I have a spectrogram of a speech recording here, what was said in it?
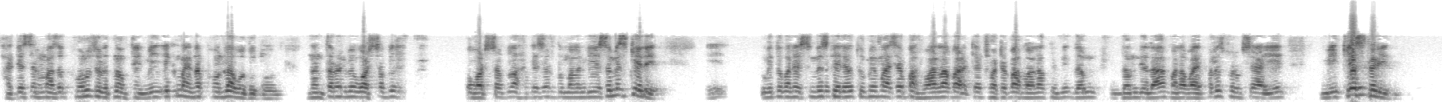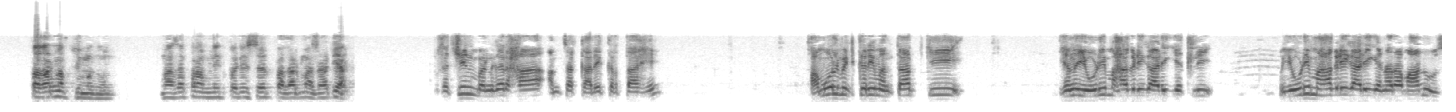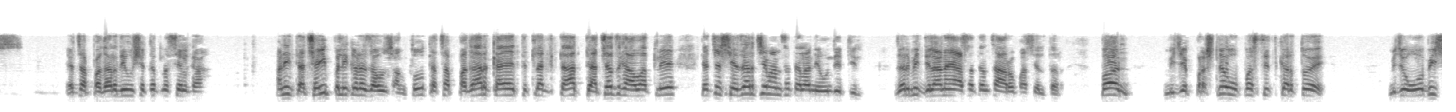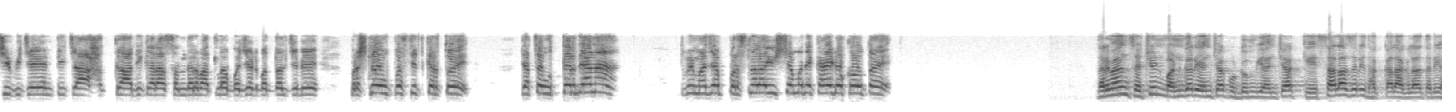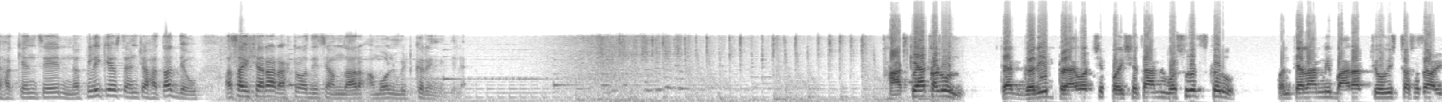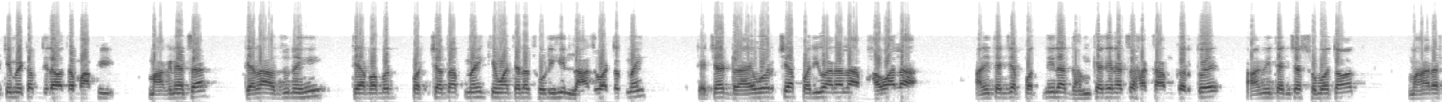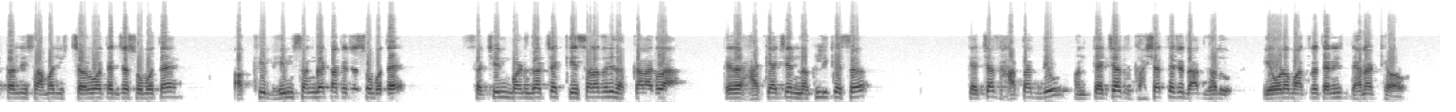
हाके सर माझा फोन उचलत नव्हते. मी एक महिना फोन लावत होतो. नंतर मी व्हॉट्सअपला व्हॉट्सअपला हाके सर तुम्हाला मी एसएमएस केले. मी तुम्हाला एसएमएस केल्यावर तुम्ही माझ्या भावाला बारक्या छोट्या भावाला तुम्ही दम दम दिला. मला वायफायला सुरक्षा आहे. मी केस करीन. पगार मागते म्हणून. माझा प्रामाणिकपणे सर पगार माझा द्या. सचिन बनगर हा आमचा कार्यकर्ता आहे. अमोल मिटकरी म्हणतात की यानं एवढी महागडी गाडी घेतली. एवढी महागडी गाडी घेणारा माणूस याचा पगार देऊ शकत नसेल का? आणि त्याच्याही पलीकडे जाऊन सांगतो त्याचा पगार काय तिथला तिथल्या त्या त्याच्याच गावातले त्याच्या शेजारची माणसं त्याला नेऊन देतील. जर मी दिला नाही असा त्यांचा आरोप असेल तर. पण मी जे प्रश्न उपस्थित करतोय मी जे ओबीसी विजयंतीच्या हक्क अधिकारासंदर्भातलं बजेटबद्दल जे मी प्रश्न उपस्थित करतोय त्याचं उत्तर द्या ना. तुम्ही माझ्या पर्सनल आयुष्यामध्ये काय डोकावताय? दरम्यान सचिन बंडगर यांच्या कुटुंबियांच्या केसाला जरी धक्का लागला तरी हाकेंचे नकली केस त्यांच्या हातात देऊ असा इशारा राष्ट्रवादीचे आमदार अमोल मिटकर यांनी दिला हाक्याकडून त्या गरीब ड्रायव्हरचे पैसे तर आम्ही वसूलच करू पण त्याला आम्ही बारा चोवीस तासाचा अल्टिमेटम दिला होता माफी मागण्याचा. त्याला अजूनही त्याबाबत पश्चाताप नाही किंवा त्याला थोडीही लाज वाटत नाही. त्याच्या ड्रायव्हरच्या परिवाराला भावाला आणि त्यांच्या पत्नीला धमक्या देण्याचं हा काम करतोय. आम्ही त्यांच्यासोबत आहोत. महाराष्ट्रातली सामाजिक चळवळ त्यांच्यासोबत आहे. अख्खी भीम संघटना त्याच्या सोबत आहे. सचिन बणगरच्या केसाला जरी धक्का लागला त्याच्या हाक्याचे नकली केस त्याच्याच हातात देऊ आणि त्याच्याच घशात त्याचे दात घालू एवढं मात्र त्यांनी ध्यानात ठेवावं.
